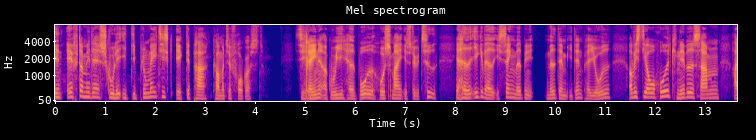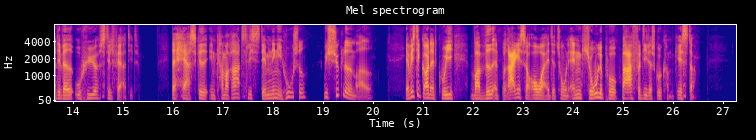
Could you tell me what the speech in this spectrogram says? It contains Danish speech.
En eftermiddag skulle et diplomatisk ægtepar komme til frokost. Sirene og Gui havde boet hos mig et stykke tid. Jeg havde ikke været i seng med, med dem i den periode, og hvis de overhovedet knippede sammen, har det været uhyre stilfærdigt. Der herskede en kammeratslig stemning i huset. Vi cyklede meget. Jeg vidste godt, at Gui var ved at brække sig over, at jeg tog en anden kjole på, bare fordi der skulle komme gæster.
